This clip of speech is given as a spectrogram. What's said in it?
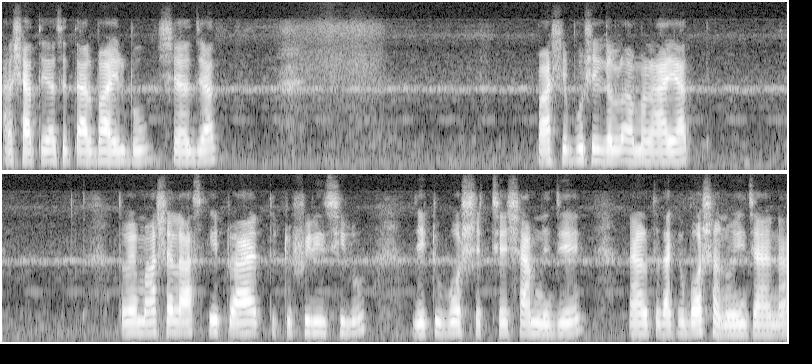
আর সাথে আছে তার ভাইয়ের বউ শেহজাদ পাশে বসে গেল আমার আয়াত। তবে মার্শাল আজকে একটু আয়াত একটু ফ্রি ছিল, যে একটু বসেছে সামনে যে, নাহলে তো তাকে বসানোই যায় না।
